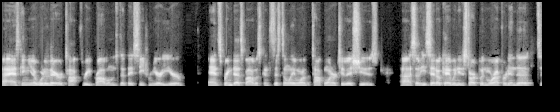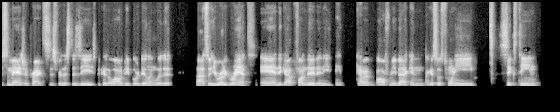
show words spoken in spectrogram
uh, asking, you know, what are their top three problems that they see from year to year. and spring dead spot was consistently one of the top one or two issues. Uh, so he said, okay, we need to start putting more effort into to some management practices for this disease because a lot of people are dealing with it. Uh, so he wrote a grant and it got funded, and he, he kind of offered me back in, I guess it was 2016.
